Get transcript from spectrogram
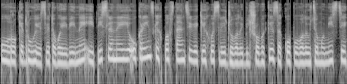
у роки Другої світової війни і після неї українських повстанців, яких висліджували більшовики, закопували у цьому місці,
